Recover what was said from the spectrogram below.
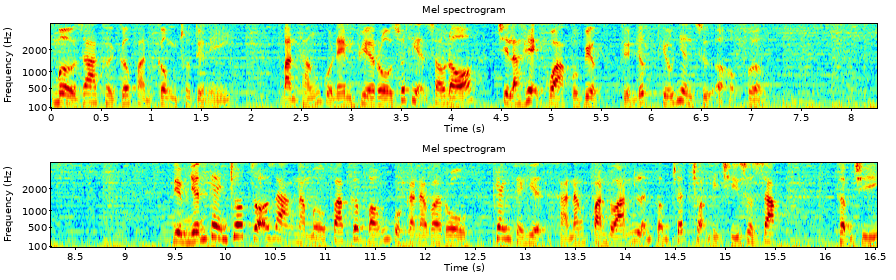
mở ra thời cơ phản công cho tuyển Ý. Bàn thắng của Del Piero xuất hiện sau đó chỉ là hệ quả của việc tuyển Đức thiếu nhân sự ở hậu phương. Điểm nhấn then chốt rõ ràng nằm ở pha cướp bóng của Cannavaro khi anh thể hiện khả năng phán đoán lẫn phẩm chất chọn vị trí xuất sắc. Thậm chí,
